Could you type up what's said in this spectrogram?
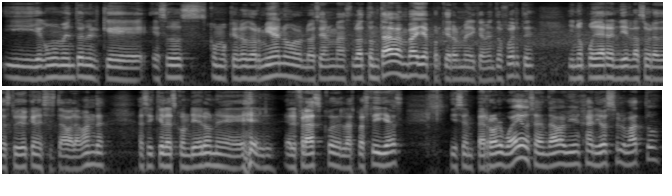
y llegó un momento en el que esos como que lo dormían o lo hacían más, lo atontaban, vaya, porque era un medicamento fuerte y no podía rendir las horas de estudio que necesitaba la banda. Así que le escondieron el, el frasco de las pastillas y se emperró el güey, o sea, andaba bien jarioso el vato.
